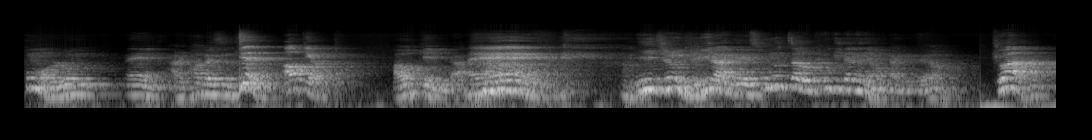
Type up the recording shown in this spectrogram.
홈 언론의 알파벳은 이승, 아홉 개요. 아홉 개입니다. 네. 이 중 유일하게 소문자로 표기되는 영어가 있는데요. 교환.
